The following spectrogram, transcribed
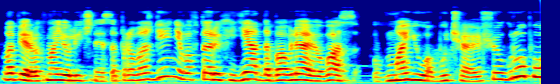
во-первых, мое личное сопровождение, во-вторых, я добавляю вас в мою обучающую группу,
